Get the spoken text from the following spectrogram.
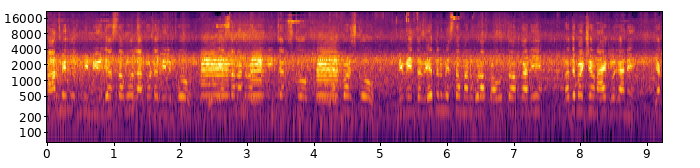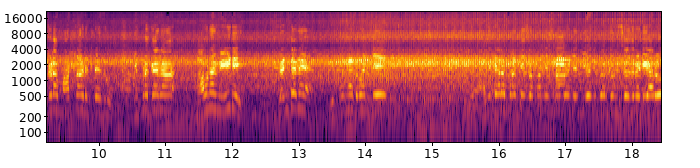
కార్మికులకు మేము ఇవి చేస్తాము లేకుంటే వీళ్ళకు వీళ్ళు చేస్తున్నటువంటి టీచర్స్కు హెల్పర్స్కు మేము ఇంత వేతనం ఇస్తామని కూడా ప్రభుత్వం కానీ ప్రతిపక్ష నాయకులు కానీ ఎక్కడ మాట్లాడట్లేదు. ఇప్పటికైనా మౌనం వీడి వెంటనే ఇప్పుడున్నటువంటి అధికార పార్టీకి సంబంధించినటువంటి నియోజకవర్గం విశ్వేశ్వరరెడ్డి గారు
